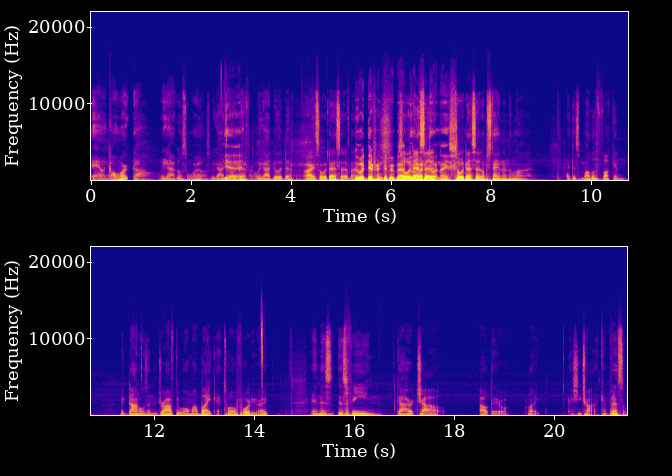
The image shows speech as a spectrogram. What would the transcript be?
it ain't gonna work though. We gotta go somewhere else. We gotta do it different. We gotta do it different. All right. So with that said, man. Do it different, do it better, So with do it that better, do it nice. So with that said, I'm standing in line at this motherfucking McDonald's in the drive-through on my bike at 12:40, right? And this this fiend got her child out there, like, and she trying to convince him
